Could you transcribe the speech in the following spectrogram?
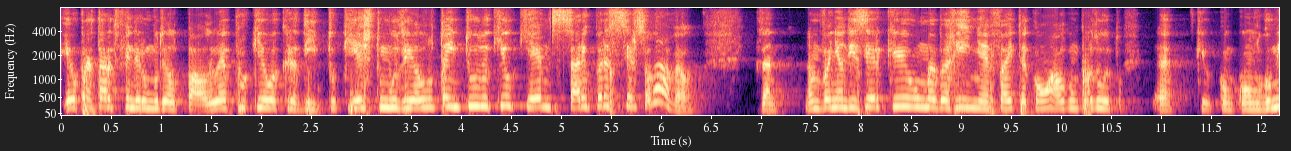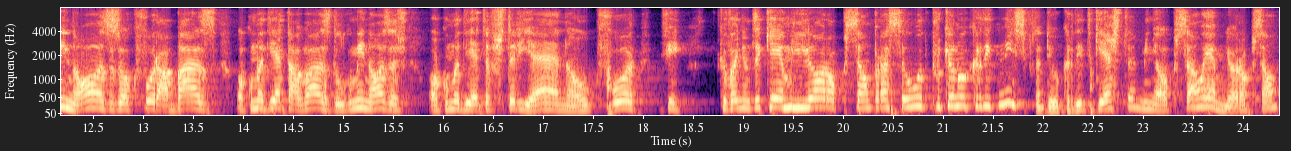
eu para estar a defender o modelo paleo é porque eu acredito que este modelo tem tudo aquilo que é necessário para ser saudável. Portanto, não me venham dizer que uma barrinha feita com algum produto, uh, que, com, com, leguminosas, ou que for à base, ou com uma dieta à base de leguminosas, ou com uma dieta vegetariana, ou o que for, enfim, que venham dizer que é a melhor opção para a saúde, porque eu não acredito nisso. Portanto, eu acredito que esta minha opção é a melhor opção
